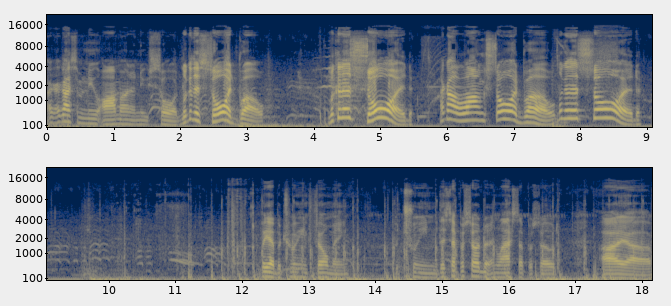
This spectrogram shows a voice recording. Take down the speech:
I got some new armor and a new sword. Look at this sword, bro. Look at this sword. I got a long sword, bro. Look at this sword. But yeah, between filming, between this episode and last episode, I uh,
